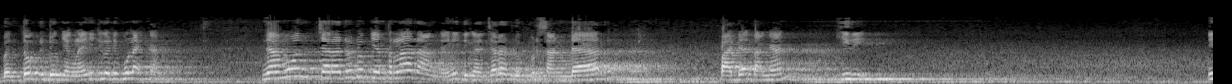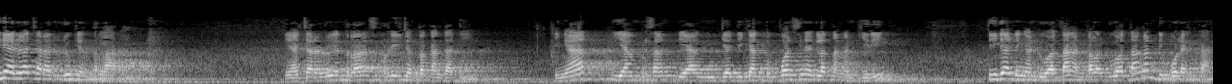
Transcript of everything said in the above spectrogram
Bentuk duduk yang lainnya juga dibolehkan. Namun cara duduk yang terlarang, nah ini dengan cara duduk bersandar pada tangan kiri. Ini adalah cara duduk yang terlarang. Ya, cara duduk yang terlarang seperti dicontohkan tadi. Ingat, yang bersan yang jadikan tumpuan sini adalah tangan kiri. Tidak dengan dua tangan. Kalau dua tangan dibolehkan.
